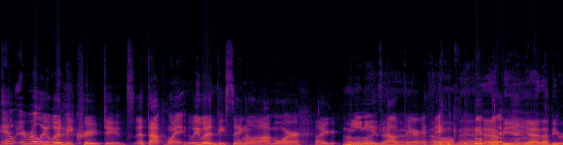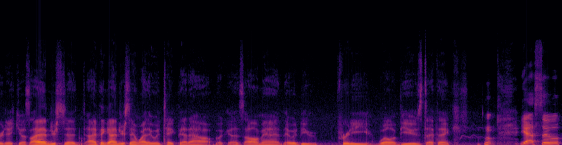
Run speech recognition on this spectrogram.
it, it really would be crude dudes at that point. We would be seeing a lot more like Oh meanies out there, I oh, think. Oh man, that'd be yeah, that'd be ridiculous. I understood. I think I understand why they would take that out because oh man, it would be pretty well abused. I think. Yeah, so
